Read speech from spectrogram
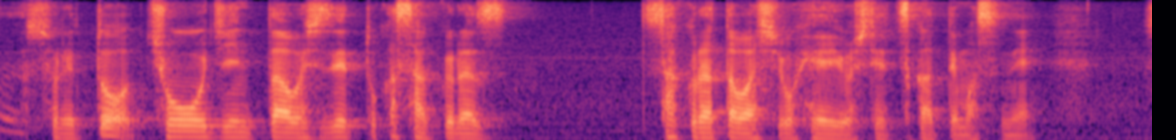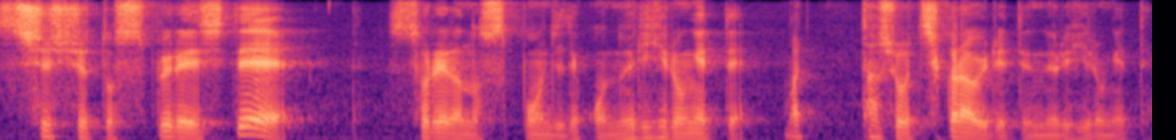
ー、それと超人たわし Z か桜桜たわしを併用して使ってますね。シュッシュとスプレーしてそれらのスポンジでこう塗り広げて、まあ、多少力を入れて塗り広げて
